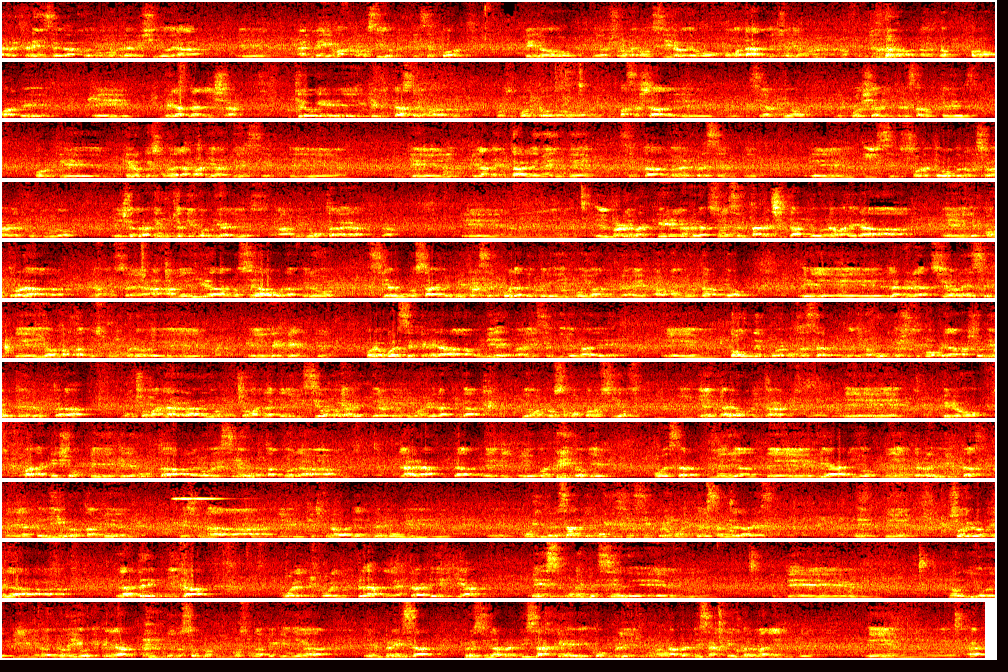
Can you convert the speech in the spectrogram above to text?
referencia debajo de mi nombre de apellido era eh, al medio más conocido, que es Sport, pero yo no me considero como tal, de hecho digamos, no, formo parte eh, de la planilla. Creo que, que mi caso, por supuesto, más allá de, que sea mío, les puede llegar a interesar a ustedes, porque creo que es una de las variantes este, que, lamentablemente se está dando en el presente eh, y sobre todo creo que se va en el futuro. Eh, yo trabajé mucho tiempo en diarios, a mí me gusta la gráfica. El problema es que las redacciones se están achicando de una manera eh, descontrolada, digamos, eh, a, medida, no sé ahora, pero sí algunos años, mientras las escuelas de periodismo iban eh, aumentando, las redacciones este, iban bajando su número de, gente. Con lo cual se genera un dilema, y es el dilema de dónde podemos hacer lo que nos gusta. Yo supongo que a la mayoría de ustedes les gustará mucho más la radio, mucho más la televisión, obviamente, los que venimos de gráfica, digamos, no somos conocidos y, y hay una lógica. Eh, pero para aquellos que, les gusta o les sigue gustando la, la gráfica, el, el periodismo escrito, que puede ser mediante diarios, mediante revistas, mediante libros también, que es una, que es una variante muy, eh, muy interesante, muy difícil, pero muy interesante a la vez. Este, yo creo que la, la técnica o el, o el, plan, la estrategia, es una especie de, de no digo de pyme, no, digo de crear de nosotros mismos una pequeña empresa, pero sí un aprendizaje completo, un, aprendizaje permanente. Eh,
